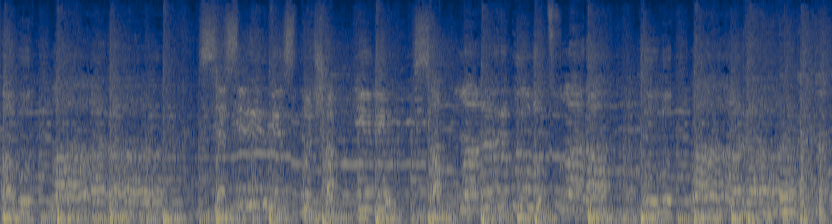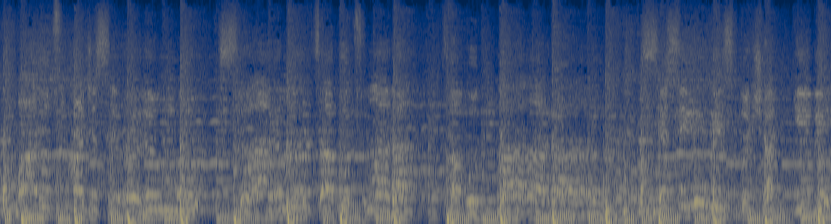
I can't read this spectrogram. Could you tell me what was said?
tabutlara? Sesimiz bıçak gibi acısı ölüm bu. Sığar mı tabutlara, tabutlara? Sesimiz bıçak gibi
